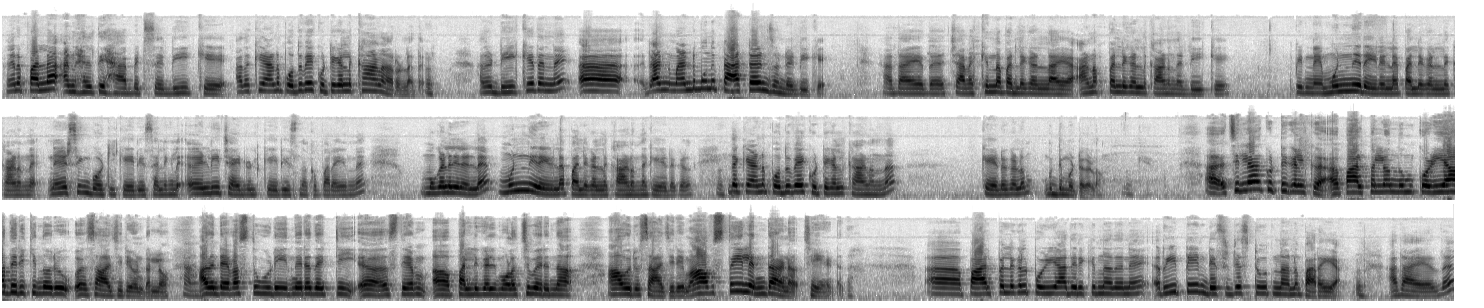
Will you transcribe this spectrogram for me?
അങ്ങനെ പല അൺഹെൽത്തി ഹാബിറ്റ്സ് ഡി കെ അതൊക്കെയാണ് പൊതുവേ കുട്ടികളിൽ കാണാറുള്ളത്. അത് ഡി കെ തന്നെ രണ്ട് രണ്ട് മൂന്ന് പാറ്റേൺസ് ഉണ്ട് ഡി കെ അതായത് ചവയ്ക്കുന്ന പല്ലുകളിലായ അണപ്പല്ലുകളിൽ കാണുന്ന ഡി കെ പിന്നെ മുൻനിരയിലുള്ള പല്ലുകളിൽ കാണുന്ന നേഴ്സിംഗ് ബോട്ടിൽ കേരീസ് അല്ലെങ്കിൽ ഏർലി ചൈൽഡ്ഹുഡ് കേരീസ് എന്നൊക്കെ പറയുന്ന മുകളിലുള്ള മുൻനിരയിലുള്ള പല്ലുകളിൽ കാണുന്ന കേടുകൾ. ഇതൊക്കെയാണ് പൊതുവേ കുട്ടികൾ കാണുന്ന കേടുകളും ബുദ്ധിമുട്ടുകളും. ചില കുട്ടികൾക്ക് പാൽപ്പല്ലൊന്നും കൊഴിയാതിരിക്കുന്ന ഒരു സാഹചര്യം ഉണ്ടല്ലോ അതിന്റെ വസ്തു കൂടി നിരതെറ്റി സ്ഥിരം പല്ലുകൾ മുളച്ചു വരുന്ന ആ ഒരു സാഹചര്യം. ആ അവസ്ഥയിൽ എന്താണ് ചെയ്യേണ്ടത്? പാൽപ്പല്ലുകൾ പൊഴിയാതിരിക്കുന്നതിനെ റീറ്റെയിൻ ഡെസിഡസ് ടൂത്ത് എന്നാണ് പറയുക. അതായത്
